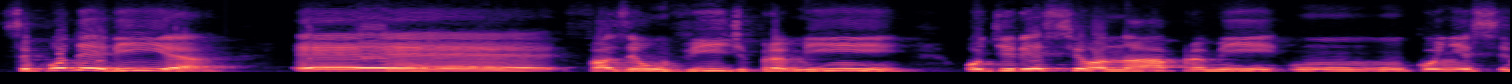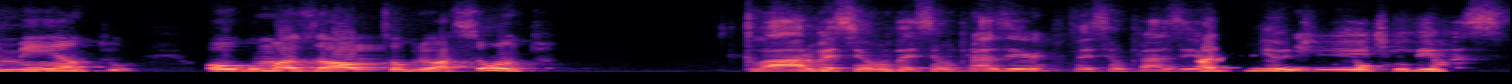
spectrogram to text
Você poderia é, fazer um vídeo para mim ou direcionar para mim um, um, conhecimento ou algumas aulas sobre o assunto? Claro, vai ser um, vai ser um prazer, vai ser um prazer. Aqui, eu te, te envio umas,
